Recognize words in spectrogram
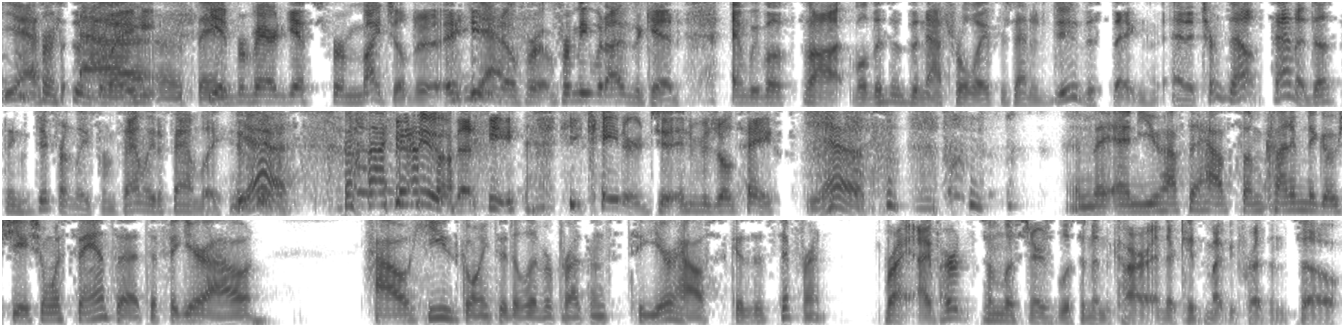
Yes, versus the way uh, he, same. he had prepared gifts for my children. you know, Yes. for, for me when I was a kid. And we both thought, well, this is the natural way for Santa to do this thing. And it turns out Santa does things differently from family to family. Who yes. Knew? Who knew that he, he catered to individual tastes? Yes. and they, and you have to have some kind of negotiation with Santa to figure out how he's going to deliver presents to your house because it's different. Right. I've heard some listeners listen in the car and their kids might be present. So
